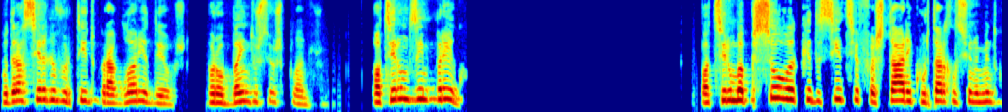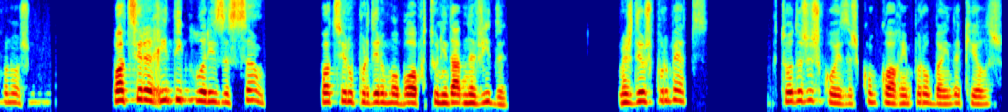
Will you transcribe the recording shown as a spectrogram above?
poderá ser revertido para a glória de Deus, para o bem dos seus planos. Pode ser um desemprego. Pode ser uma pessoa que decide se afastar e cortar relacionamento connosco. Pode ser a ridicularização. Pode ser o perder uma boa oportunidade na vida. Mas Deus promete que todas as coisas concorrem para o bem daqueles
